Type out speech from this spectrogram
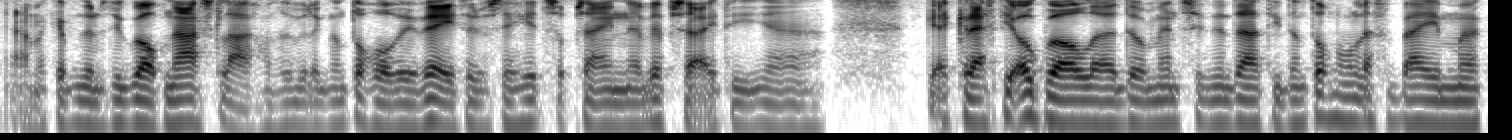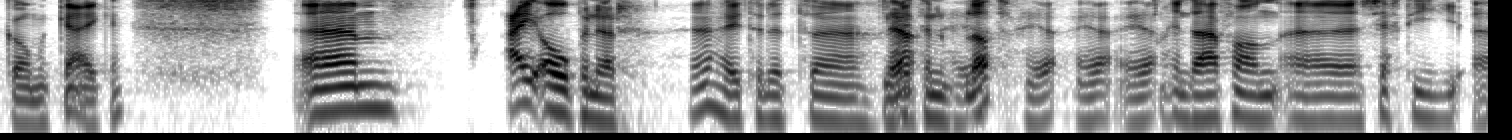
Ja, maar ik heb hem er natuurlijk wel op nageslagen, want dat wil ik dan toch wel weer weten. Dus de hits op zijn website, die krijgt hij ook wel door mensen inderdaad die dan toch nog wel even bij hem komen kijken. Ehm Eye-opener hè, heette, het, eh heette het blad. Ja, ja, ja. En daarvan eh, zegt hij, eh,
